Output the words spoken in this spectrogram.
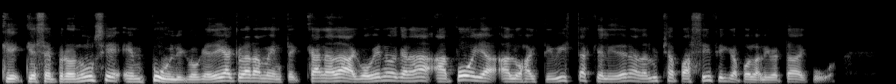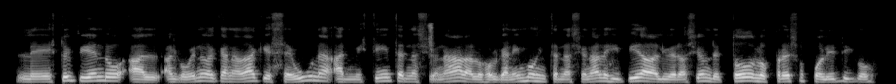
que, que, se pronuncie en público, que diga claramente, Canadá, el gobierno de Canadá apoya a los activistas que lideran la lucha pacífica por la libertad de Cuba. le estoy pidiendo al, al, gobierno de Canadá que se una a Amnistía Internacional, a los organismos internacionales y pida la liberación de todos los presos políticos,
